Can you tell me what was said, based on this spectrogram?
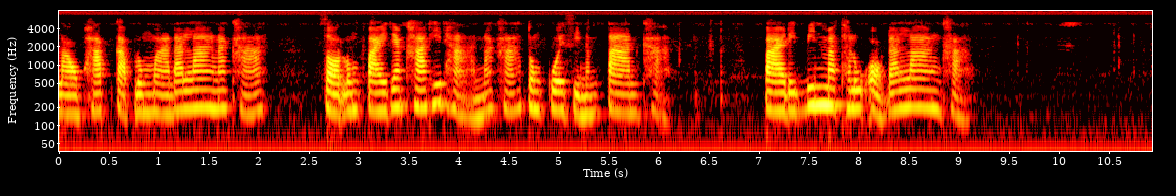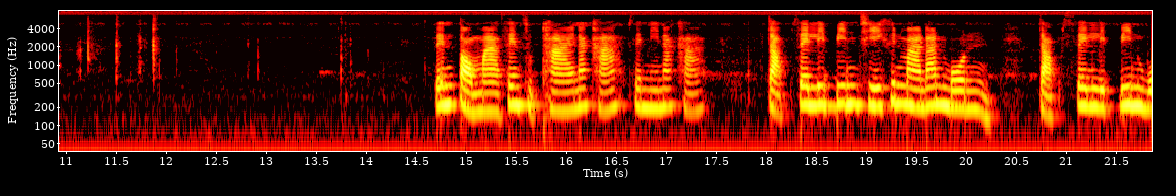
เราพับกลับลงมาด้านล่างนะคะ สอดลงไปนะคะที่ฐานนะคะ ตรงกลวยสีน้ำตาลค่ะ ปลายริบบิ้นมาทะลุออกด้านล่างค่ะ ส้นต่อมาเส้นสุดท้ายนะคะ เส้นนี้นะคะ จับเส้นริบบิ้นชี้ขึ้นมาด้านบน จับเส้นริบบิ้นว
